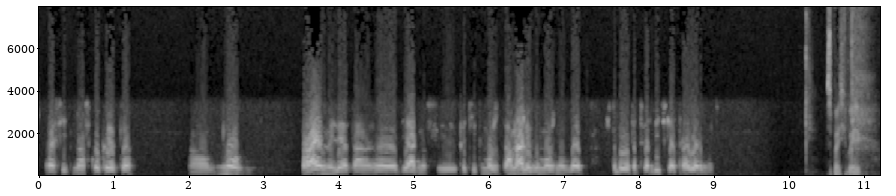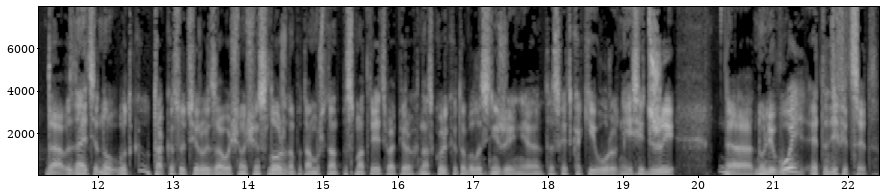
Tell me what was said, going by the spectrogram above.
спросить, насколько это ну, правильный ли это э, диагноз и какие-то, может, анализы можно сдать, чтобы его подтвердить или опровергнуть. Спасибо, Эрик. Да, вы знаете, ну вот так консультировать заочно очень сложно, потому что надо посмотреть, во-первых, насколько это было снижение, так сказать, какие уровни. Если G э, нулевой, это дефицит,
